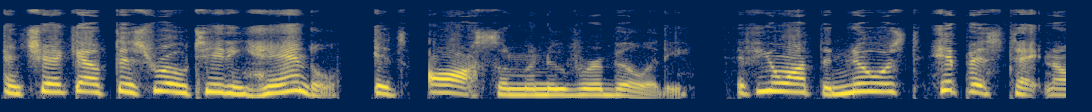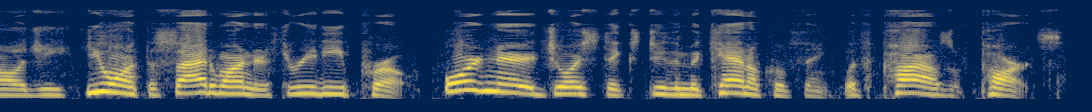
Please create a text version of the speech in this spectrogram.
And check out this rotating handle. It's awesome maneuverability. If you want the newest, hippest technology, you want the Sidewinder 3D Pro. Ordinary joysticks do the mechanical thing with piles of parts.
